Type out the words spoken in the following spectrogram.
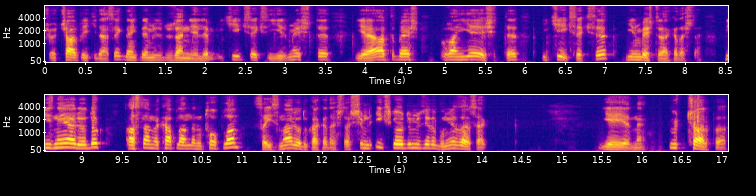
şöyle çarpı 2 dersek denklemimizi düzenleyelim. 2x eksi 20 eşittir. y artı 5. O zaman y eşittir. 2x eksi 25'tir arkadaşlar. Biz neyi arıyorduk? Aslan ve kaplanların toplam sayısını arıyorduk arkadaşlar. Şimdi x gördüğümüz yere bunu yazarsak y yerine 3 çarpı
